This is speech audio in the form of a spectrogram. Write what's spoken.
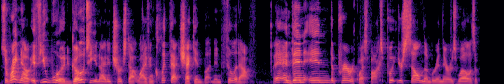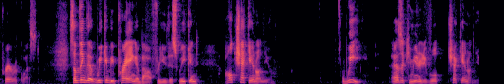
so right now, if you would go to unitedchurch.live and click that check-in button and fill it out. And then in the prayer request box, put your cell number in there as well as a prayer request. Something that we can be praying about for you this week, and I'll check in on you. We, as a community, will check in on you.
